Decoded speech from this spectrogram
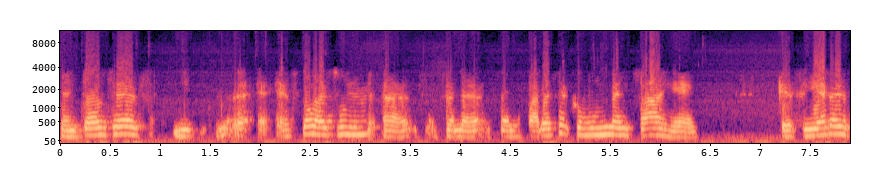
Entonces, esto es un, eh, se, me, se me parece como un mensaje que si eres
